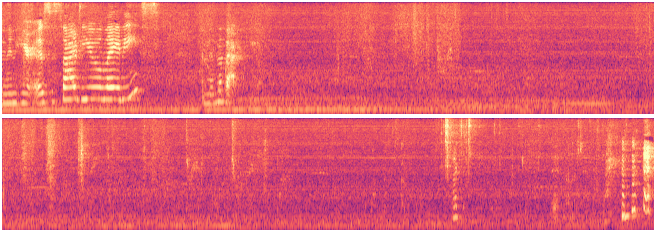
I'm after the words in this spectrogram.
And then here is the side view, ladies. And then the back view. What? Didn't understand.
